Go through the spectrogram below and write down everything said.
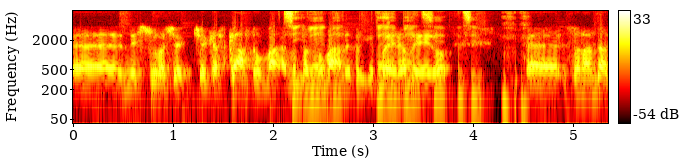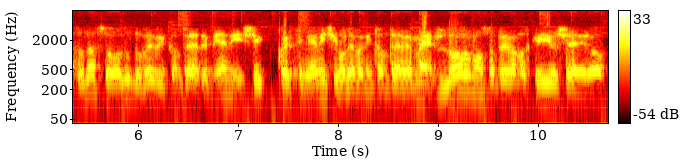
eh, nessuno c'è, c'è cascato, ma hanno Sì, fatto beh, male perché beh, poi era beh, vero. sì, sì. Eh, sono andato da solo, dovevo incontrare dei miei amici, questi miei amici volevano incontrare me, loro non sapevano che io c'ero,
